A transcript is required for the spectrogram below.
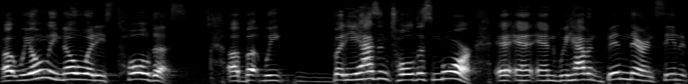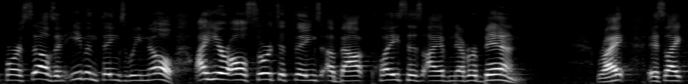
Uh, we only know what He's told us. Uh, but, we, but he hasn't told us more. And, and we haven't been there and seen it for ourselves. And even things we know. I hear all sorts of things about places I have never been right? It's like,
